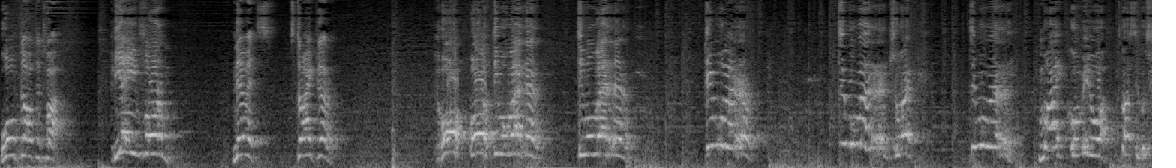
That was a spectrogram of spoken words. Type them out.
Лоукаут е това! Я информ! Немец! Страйкър! О, о, Тимо Вернер! Тимо Вернер! Тимо Вернер! Тимо Вернер, човек! Тимо Вернер! Майко мила! Това си го...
